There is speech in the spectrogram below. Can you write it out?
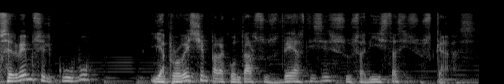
Observemos el cubo y aprovechen para contar sus vértices, sus aristas y sus caras.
